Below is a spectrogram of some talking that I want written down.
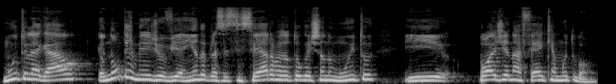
Muito legal. Eu não terminei de ouvir ainda, para ser sincero, mas eu tô gostando muito e pode ir na fé que é muito bom.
